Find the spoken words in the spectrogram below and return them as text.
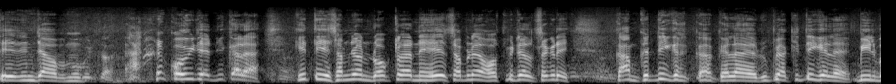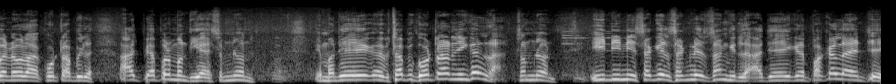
ते त्यांच्या कोविड निघाला किती समजा डॉक्टरने हे सगळे हॉस्पिटल सगळे काम किती केलं आहे रुपया किती गेलाय बिल बनवला कोटा बिल आज पेपरमध्ये आहे समजा ना हे मध्ये सब घोटाळा निघाला समजा ईडीने सगळे सगळे सांगितलं आज एक पकडला यांचे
